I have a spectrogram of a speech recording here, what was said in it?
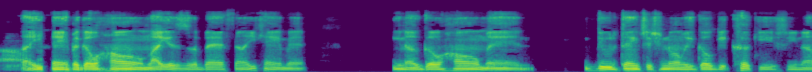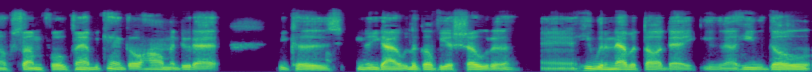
Um, like you can't even go home. Like this is a bad feeling. You can't even, you know, go home and do the things that you normally go get cookies. You know, something for example. You can't go home and do that because you know you gotta look over your shoulder. And he would have never thought that you know he would go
